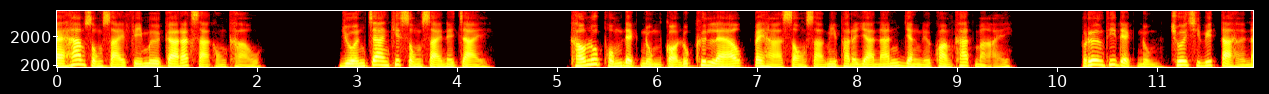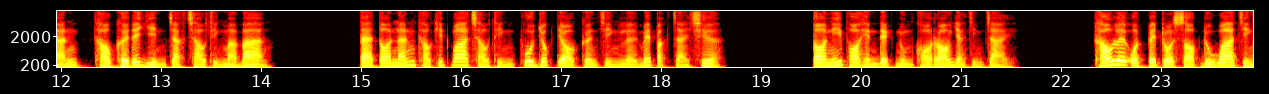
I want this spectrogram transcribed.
แต่ห้ามสงสัยฝีมือการรักษาของเขา หยวนจ้างคิดสงสัยในใจ เขาลูกผมเด็กหนุ่มก่อนลุกขึ้นแล้ว ไปหาสองสามีภรรยานั้นยังเหนือความคาดหมาย เรื่องที่เด็กหนุ่มช่วยชีวิตตาเหอนั้น เขาเคยได้ยินจากชาวถิงมาบ้าง แต่ตอนนั้นเขาคิดว่าชาวถิงพูดยกยอเกินจริงเลยไม่ปักใจเชื่อ ตอนนี้พอเห็นเด็กหนุ่มขอร้องอย่างจริงใจ เขาเลยอดไปตรวจสอบดูว่าจริง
